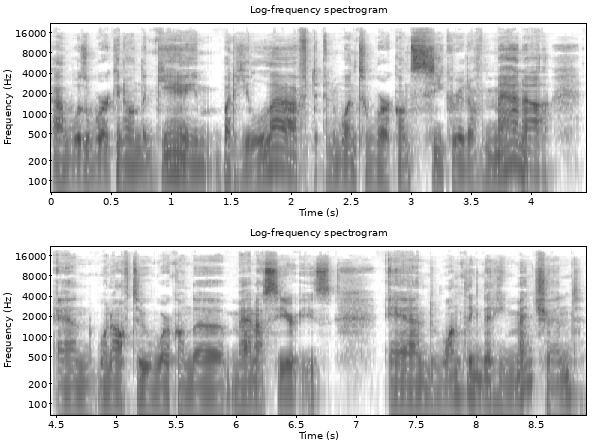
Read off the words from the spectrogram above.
uh, was working on the game, but he left and went to work on Secret of Mana and went off to work on the Mana series. And one thing that he mentioned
